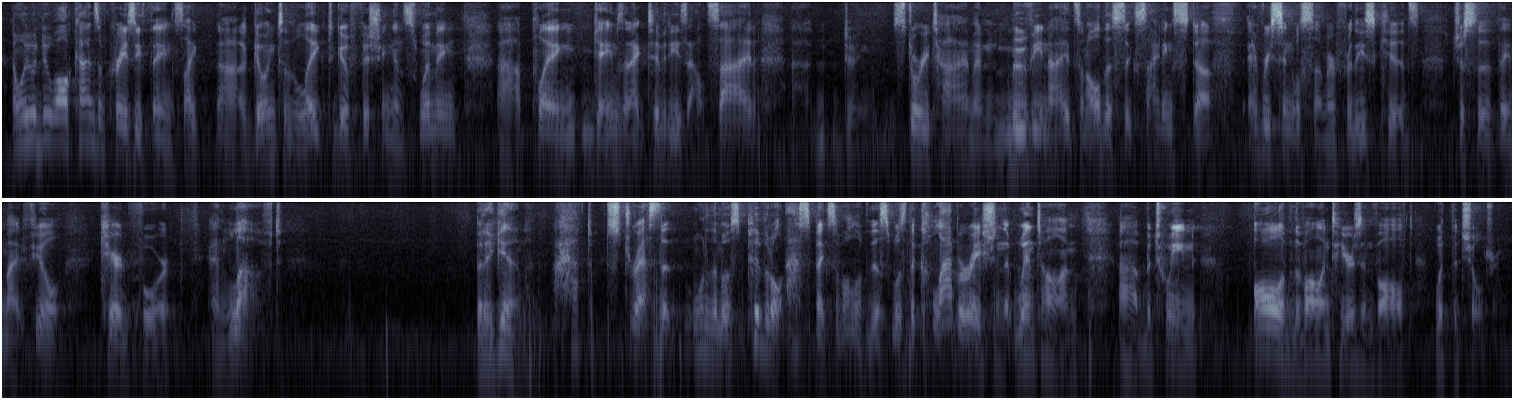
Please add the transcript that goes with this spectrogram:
And we would do all kinds of crazy things like uh, going to the lake to go fishing and swimming, uh, playing games and activities outside, uh, doing story time and movie nights and all this exciting stuff every single summer for these kids just so that they might feel cared for and loved. But again, I have to stress that one of the most pivotal aspects of all of this was the collaboration that went on uh, between all of the volunteers involved with the children.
